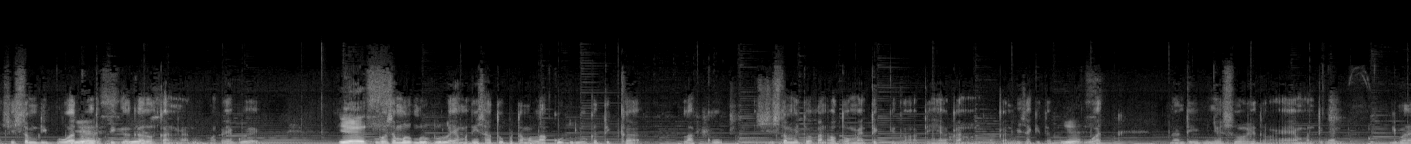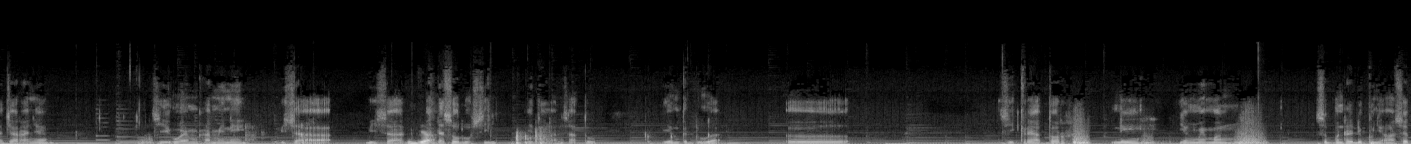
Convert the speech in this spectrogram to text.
Sistem dibuat Yes, untuk digagalkan kan. Makanya gue yes nggak usah muluk-muluk dulu yang penting satu pertama laku dulu ketika laku sistem itu akan otomatis gitu artinya akan akan bisa kita Yes. buat nanti menyusul gitu. Ya, yang penting kan gimana caranya si UMKM ini bisa bisa Ya. ada solusi itu kan satu. Yang kedua eh, si kreator ini yang memang sebenarnya dia punya aset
